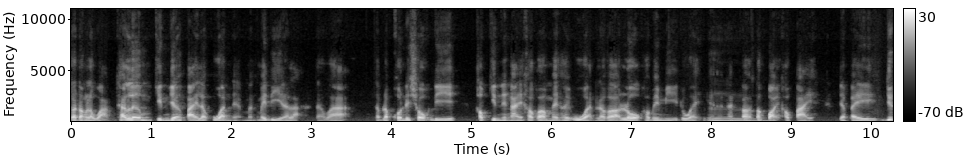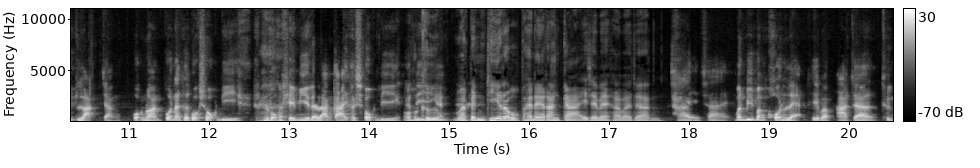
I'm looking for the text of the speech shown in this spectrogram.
ก็ต้องระวัง ถ้าเริ่มกินเยอะไปแล้วอ้วนเนี่ยมันไม่ดีแล้วล่ะ แต่ว่าสำหรับคนที่โชคดีเขากินยังไงเขาก็ไม่ค่อยอ้วน แล้วก็โรคเขาไม่มีด้วยนั้นก็ต้องปล่อยเขาไป อย่าไปยึดหลักจากพวกนั้นพวกนั้นคือพวกโชคดีระบบเคมีและร่างกายเขาโชคดีดีคือมันเป็นที่ระบบภายในร่างกายใช่ไหมครับอาจารย์ ใช่ใช่มันมีบางคนแหละที่แบบอาจจะถึง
